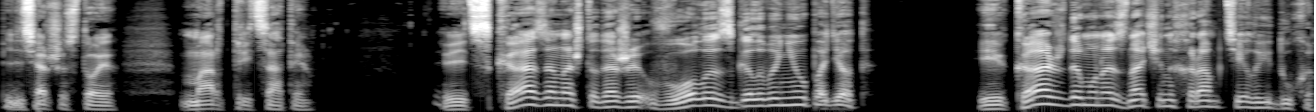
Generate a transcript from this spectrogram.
56. Март 30. Ведь сказано, что даже волос с головы не упадет, и каждому назначен храм тела и духа.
